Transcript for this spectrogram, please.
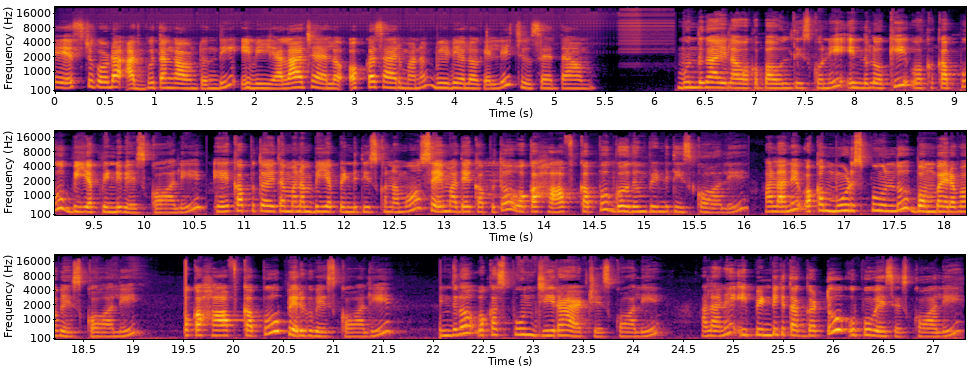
టేస్ట్ కూడా అద్భుతంగా ఉంటుంది. ఇవి ఎలా చేయాలో ఒక్కసారి మనం వీడియోలోకి వెళ్ళి చూసేద్దాం. ముందుగా ఇలా ఒక బౌల్ తీసుకొని ఇందులోకి ఒక కప్పు బియ్య పిండి వేసుకోవాలి. ఏ కప్పుతో అయితే మనం బియ్య పిండి తీసుకున్నామో సేమ్ అదే కప్పుతో ఒక హాఫ్ కప్పు గోధుమ పిండి తీసుకోవాలి. అలానే ఒక మూడు స్పూన్లు బొంబాయి రవ్వ వేసుకోవాలి. ఒక హాఫ్ కప్పు పెరుగు వేసుకోవాలి. ఇందులో ఒక స్పూన్ జీరా యాడ్ చేసుకోవాలి. అలానే ఈ పిండికి తగ్గట్టు ఉప్పు వేసేసుకోవాలి.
